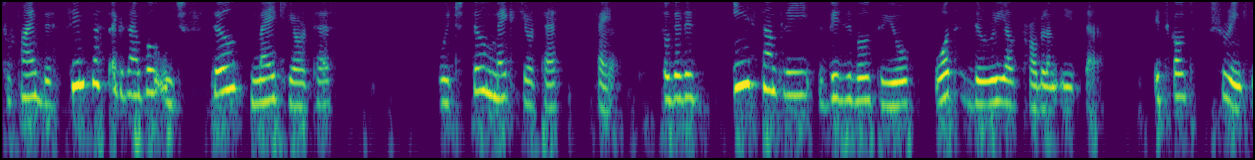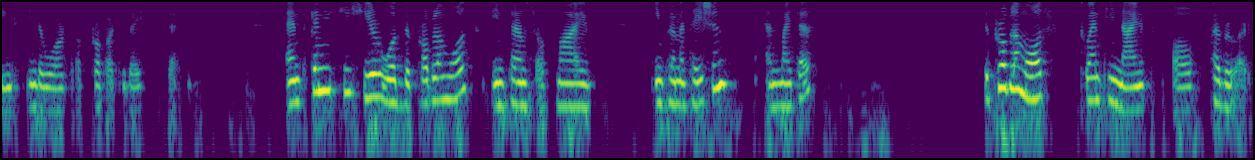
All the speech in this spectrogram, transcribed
to find the simplest example which still make your tests, which still makes your test fail so that it's instantly visible to you what the real problem is there. It's called shrinking in the world of property-based testing. And can you see here what the problem was in terms of my implementation and my test? The problem was 29th of February.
